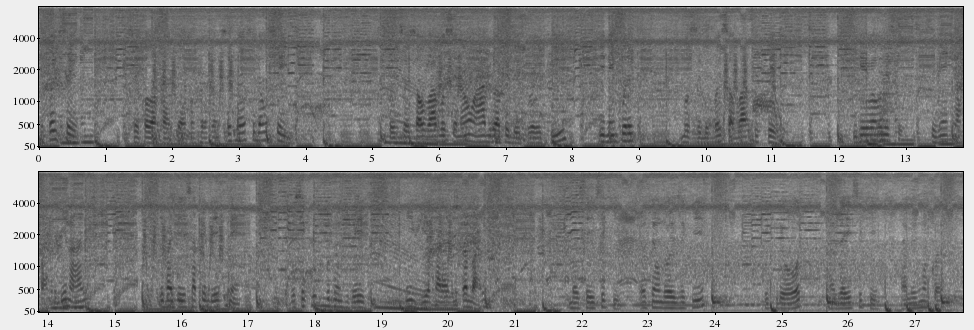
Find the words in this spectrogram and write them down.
Depois que você, você colocar aqui a configuração CPU, você dá um save. Quando você salvar, você não abre o APB por aqui e nem por aqui. Você depois de salvar, você fecha. E o que, vai acontecer? Você vem aqui na parte binário e vai ter esse APB aqui dentro. Você clica no botão direito e envia para de trabalho. Vai ser esse aqui. Eu tenho dois aqui, você criou outro, mas é esse aqui. É a mesma coisa.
